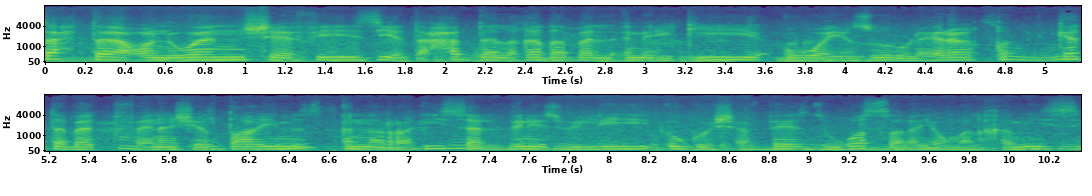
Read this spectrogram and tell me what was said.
تحت عنوان شافيز يتحدى الغضب الأمريكي ويزور العراق كتبت فاينانشال تايمز أن الرئيس الفنزويلي أوغو شافيز وصل يوم الخميس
